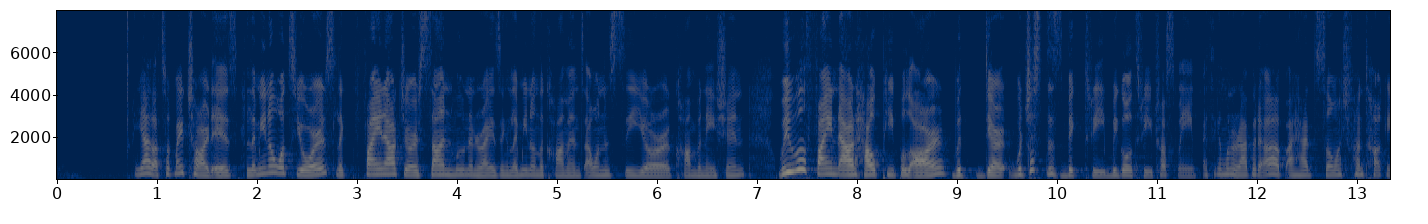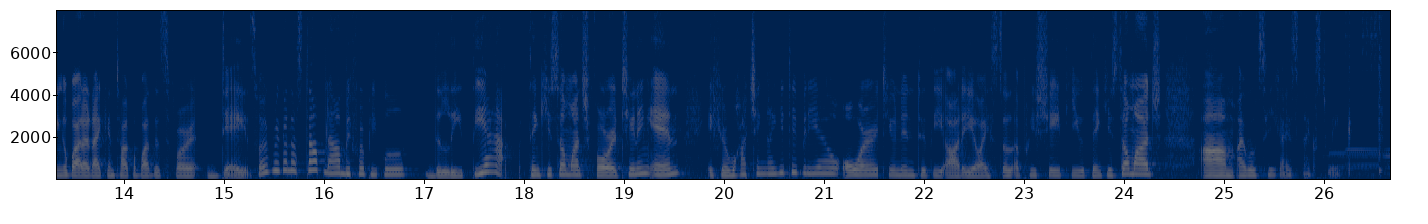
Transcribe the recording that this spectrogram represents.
yeah, that's what my chart is. Let me know what's yours. Like, find out your sun, moon, and rising. Let me know in the comments. I want to see your combination. We will find out how people are with their with just this big three, big old three. Trust me. I think I'm gonna wrap it up. I had so much fun talking about it. I can talk about this for days, but we're gonna stop now before people delete the app. Thank you so much for tuning in. If you're watching a YouTube video or tune into the audio, I still appreciate you. Thank you so much. Um, I will see you guys next week.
